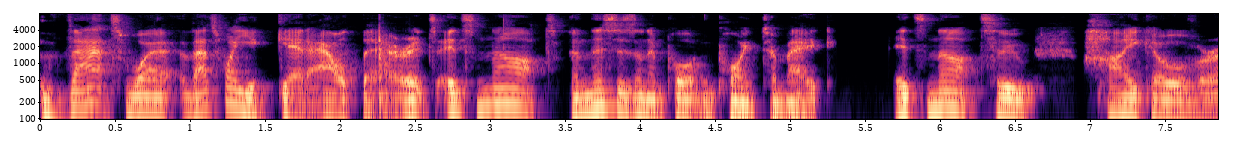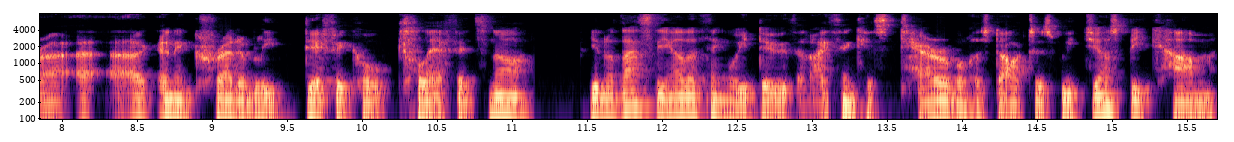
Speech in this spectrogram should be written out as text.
That's why that's why you get out there. It's it's not, and this is an important point to make. It's not to hike over a, a, an incredibly difficult cliff. It's not you know that's the other thing we do that i think is terrible as doctors we just become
